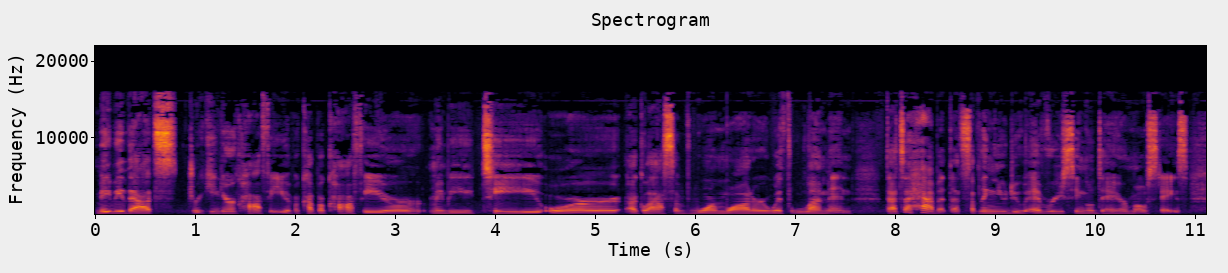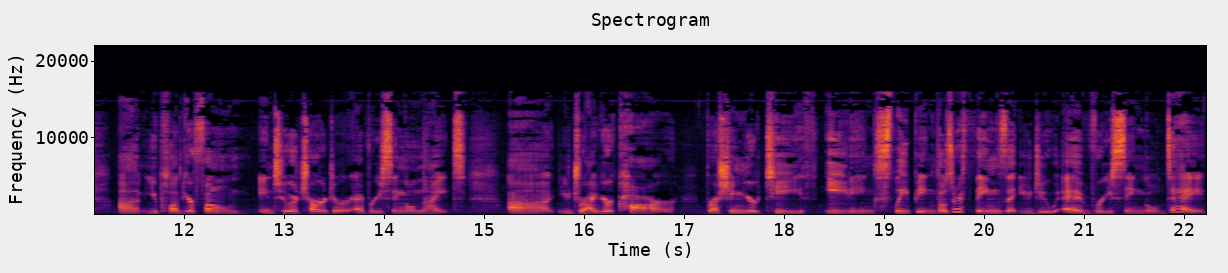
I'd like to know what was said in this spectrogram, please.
maybe that's drinking your coffee. You have a cup of coffee, or maybe tea, or a glass of warm water with lemon. That's a habit. That's something you do every single day or most days. Um, you plug your phone into a charger every single night. Uh, you drive your car brushing your teeth, eating, sleeping. Those are things that you do every single day.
